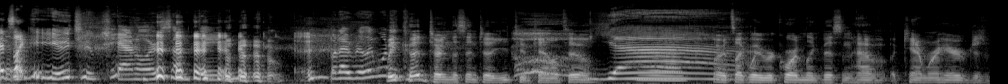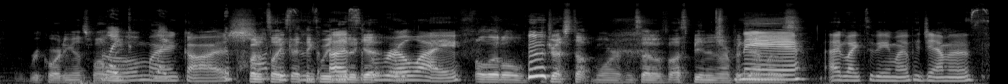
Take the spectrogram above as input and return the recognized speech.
it's like a YouTube channel or something. But I really want we could turn this into a YouTube channel too, Yeah. where it's like we record like this and have a camera here just recording us while Like- oh my like gosh! But it's like, This I think we need to us get a- real life. a little dressed up more instead of us being in our pajamas Nah, pajamas. I'd like to be in my pajamas.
